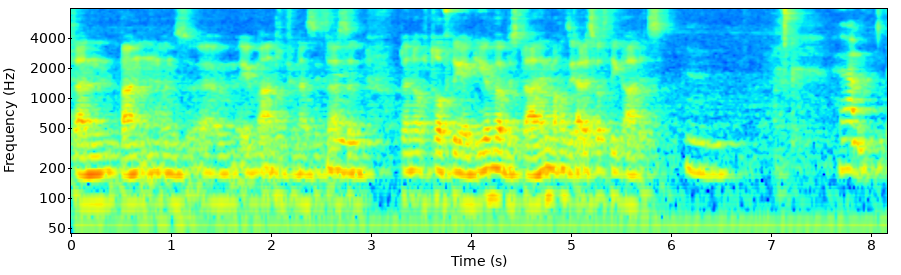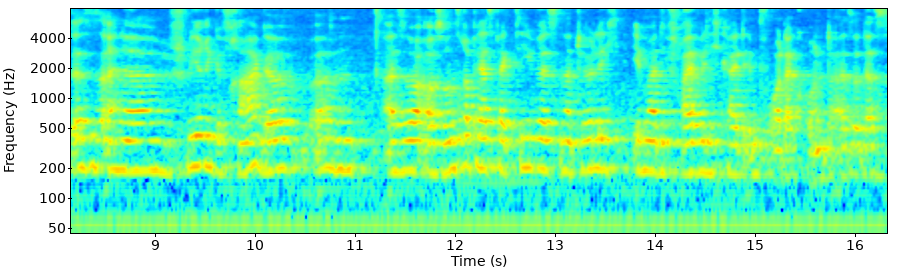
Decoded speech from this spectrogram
dann Banken und äh, eben andere Finanzdienstleister mhm. dann auch darauf reagieren, weil bis dahin machen sie alles, was legal ist. Mhm. Ja, das ist eine schwierige Frage. Ähm, also aus unserer Perspektive ist natürlich immer die Freiwilligkeit im Vordergrund. Also dass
